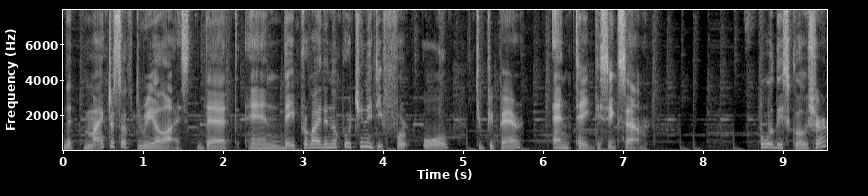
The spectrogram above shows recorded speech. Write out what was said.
that Microsoft realized that and they provide an opportunity for all to prepare and take this exam. Full disclosure,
